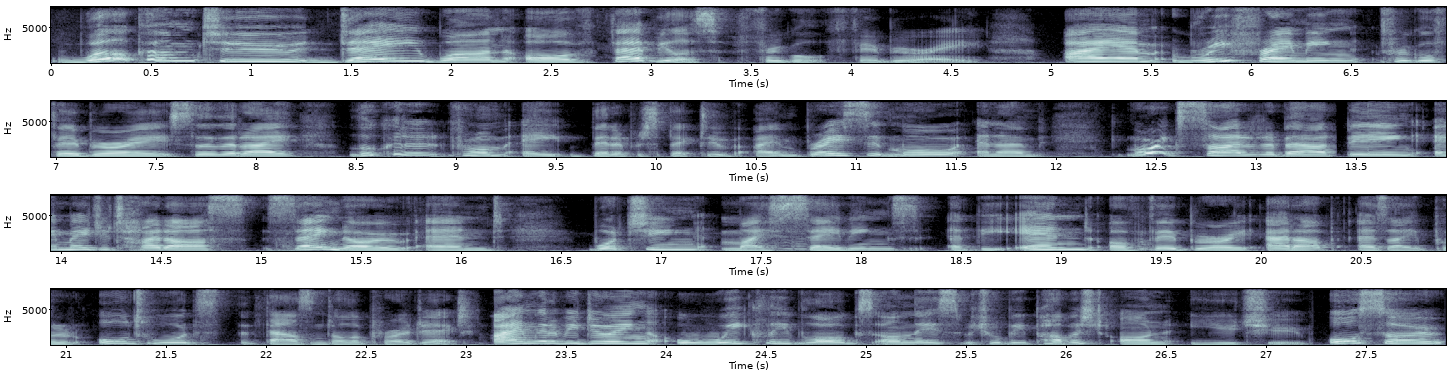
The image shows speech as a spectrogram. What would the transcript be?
Welcome to day one of fabulous Frugal February. I am reframing Frugal February so that I look at it from a better perspective. I embrace it more and I'm more excited about being a major tight ass, saying no, and watching my savings at the end of February add up as I put it all towards the $1,000 project. I'm going to be doing weekly vlogs on this, which will be published on YouTube. Also,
